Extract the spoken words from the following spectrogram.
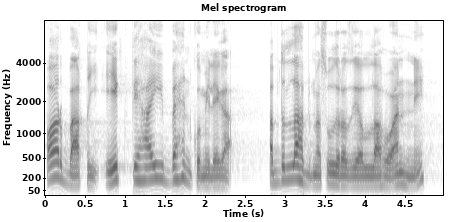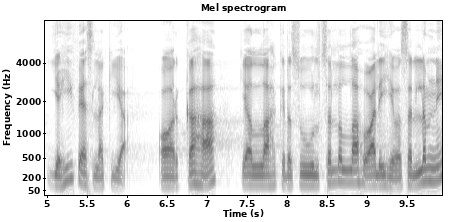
اور باقی ایک تہائی بہن کو ملے گا۔ عبداللہ بن مسعود رضی اللہ عنہ نے یہی فیصلہ کیا اور کہا کہ اللہ کے رسول صلی اللہ علیہ وسلم نے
